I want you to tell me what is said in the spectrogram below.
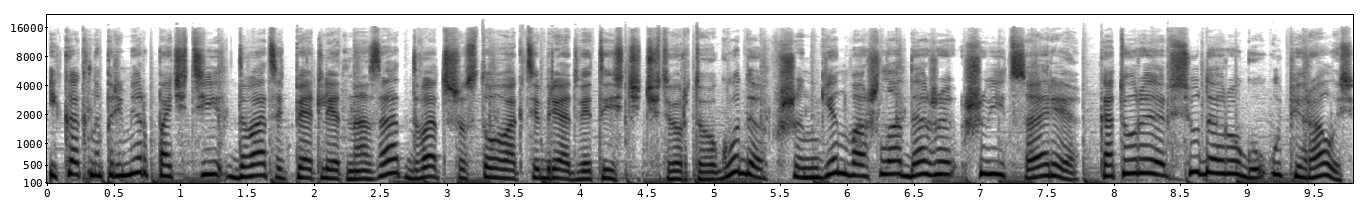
И как, например, почти 25 лет назад, 26 октября 2004 года, в Шенген вошла даже Швейцария, которая всю дорогу упиралась.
